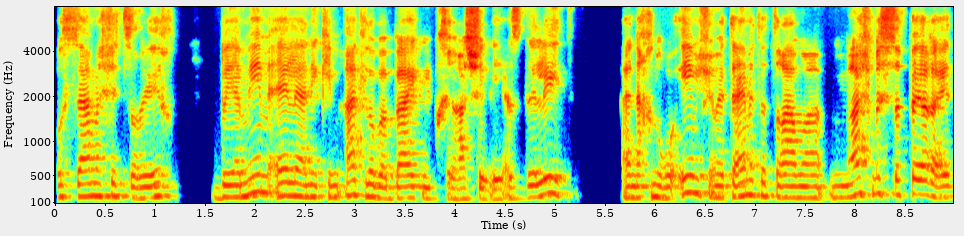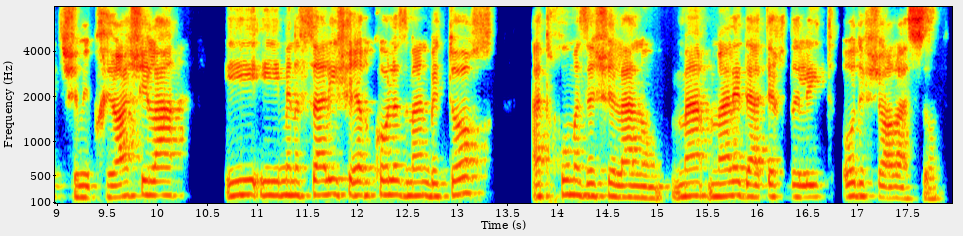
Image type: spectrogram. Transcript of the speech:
עושה מה שצריך. בימים אלה אני כמעט לא בבית מבחירה שלי. אז דלית, אנחנו רואים שמתאמת הטראומה ממש מספרת שמבחירה שלה היא, היא מנסה להישאר כל הזמן בתוך התחום הזה שלנו. מה, מה לדעתך, דלית, עוד אפשר לעשות?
